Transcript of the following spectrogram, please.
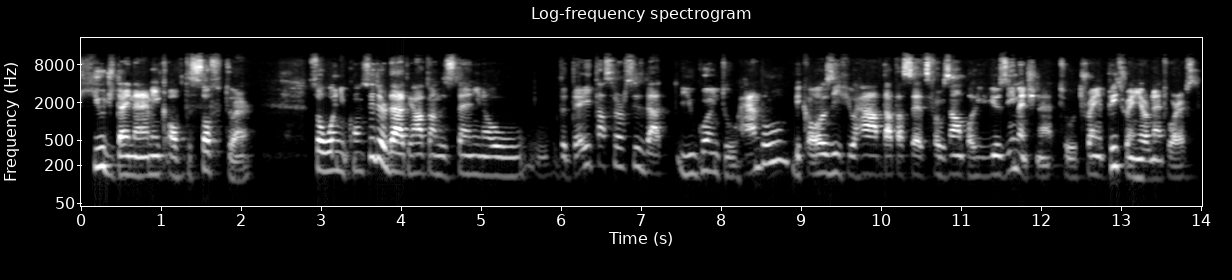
huge dynamic of the software. So when you consider that, you have to understand, you know, the data sources that you're going to handle. Because if you have data sets, for example, you use ImageNet to train pre-train your networks,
